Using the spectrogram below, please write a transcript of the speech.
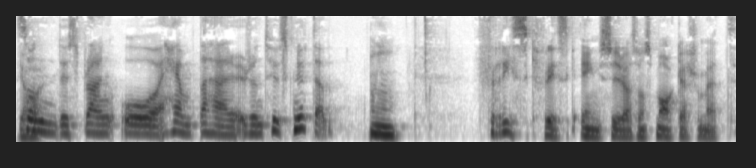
Jag har Som du sprang och hämtade här runt husknuten. Frisk, frisk ängsyra som smakar som ett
